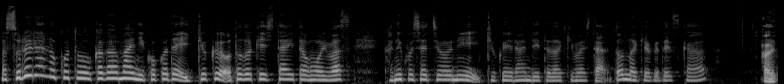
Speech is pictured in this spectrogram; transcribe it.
まあ、それらのことを伺う前にここで一曲お届けしたいと思います。金子社長に曲選んでいただきました。どんな曲ですか？はい。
